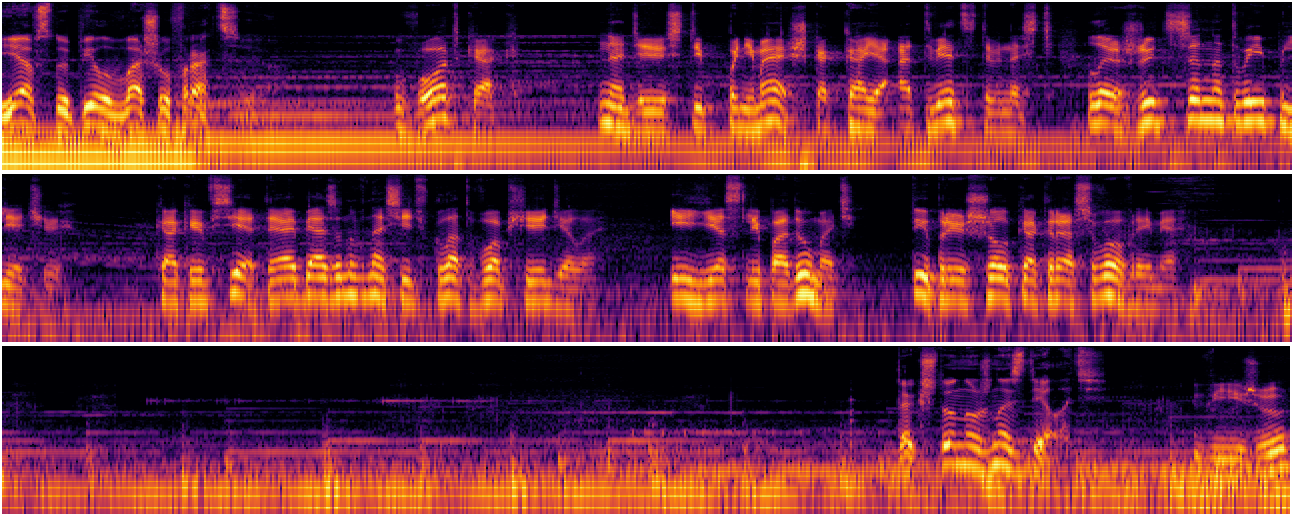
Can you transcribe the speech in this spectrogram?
Я вступил в вашу фракцию. Вот как. Надеюсь, ты понимаешь, какая ответственность ложится на твои плечи. Как и все, ты обязан вносить вклад в общее дело. И если подумать, ты пришел как раз вовремя. Так что нужно сделать? Вижу,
